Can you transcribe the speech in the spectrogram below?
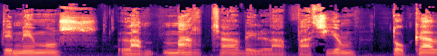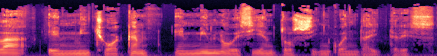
Tenemos la Marcha de la Pasión tocada en Michoacán en 1953.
